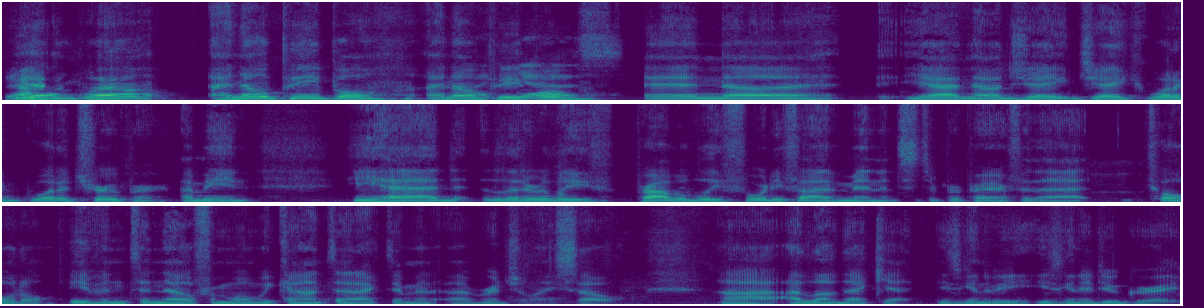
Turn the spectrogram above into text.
Yeah. yeah well, I know people. I know I people. Guess. And uh, yeah, no, Jake, Jake, what a what a trooper. I mean, he had literally probably 45 minutes to prepare for that total, even to know from when we contacted him originally. So uh, I love that kid. He's gonna be he's gonna do great.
